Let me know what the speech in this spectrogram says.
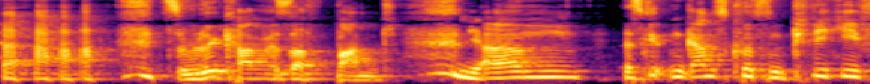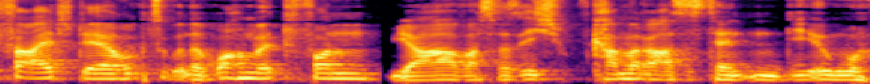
Zum Glück haben wir es auf Band. Ja. Ähm, es gibt einen ganz kurzen Quickie-Fight, der ruckzuck unterbrochen wird von, ja, was weiß ich, Kameraassistenten, die irgendwo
